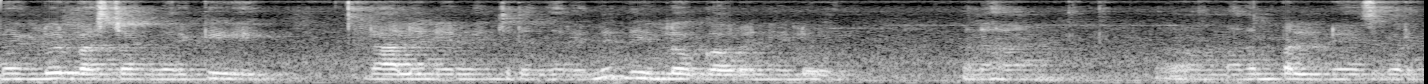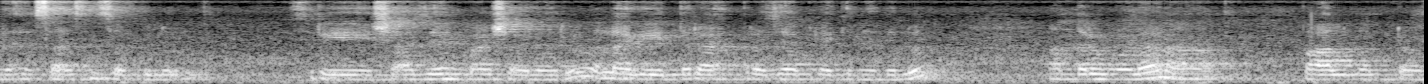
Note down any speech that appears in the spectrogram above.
బెంగళూరు బస్ స్టాండ్ వరకు ర్యాలీ నిర్వహించడం జరిగింది. దీనిలో గౌరవనీయులు మన మదనపల్లి నియోజకవర్గ శాసనసభ్యులు శ్రీ షాజహాన్ బాషా గారు అలాగే ఇతర ప్రజాప్రతినిధులు అందరూ కూడా పాల్గొనడం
